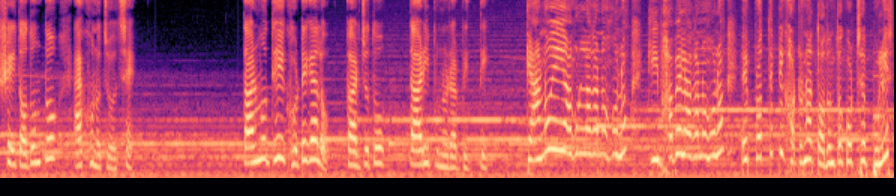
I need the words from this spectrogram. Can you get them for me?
সেই তদন্ত এখনও চলছে। তার মধ্যেই ঘটে গেল কার্যত তারই পুনরাবৃত্তি। কেন এই আগুন লাগানো হলো? কীভাবে লাগানো হলো? এই প্রত্যেকটি ঘটনার তদন্ত করছে পুলিশ।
